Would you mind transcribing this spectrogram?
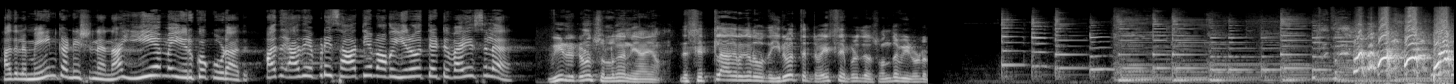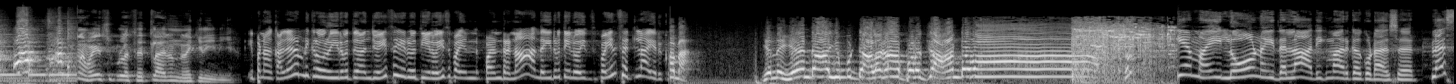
அதுல மெயின் கண்டிஷன் என்ன இஎம்ஐ இருக்கக்கூடாது. அது அது எப்படி சாத்தியமாகும் இருபத்தெட்டு வயசுல? வீடு இருக்கணும்னு சொல்லுங்க நியாயம். இந்த செட்டில் ஆகுறங்கிற ஒரு இருபத்தெட்டு வயசுல எப்படி சொந்த வீடோட வயசுக்குள்ள செட்டில் ஆகணும்னு நினைக்கிறீங்க நீங்க? இப்ப நான் கல்யாணம் பண்ணிக்கிற ஒரு இருபத்தி அஞ்சு வயசு இருபத்தி ஏழு வயசு பையன் பண்றேன்னா அந்த இருபத்தி ஏழு வயசு பையன் செட்டில் ஆயிருக்கும். என்ன ஏன்டா இம்புட்டு அழகா படைச்ச ஆண்டவா? இஎம்ஐ லோன் இதெல்லாம் அதிகமா இருக்க கூடாது சார் பிளஸ்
